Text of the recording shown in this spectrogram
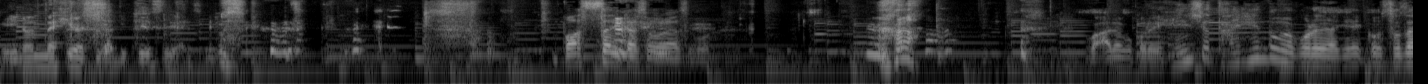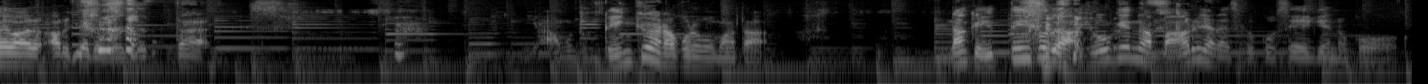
でいろんなヒロシがびっくりするやつ。バッサリかしてもらいますもん。う わでもこれ編集大変だもんこれだけ。結構素材はあるあるけど絶対。いや本当勉強やなこれもまた。なんか言っていいことは表現のやっぱあるじゃないですかこう制限のこう。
